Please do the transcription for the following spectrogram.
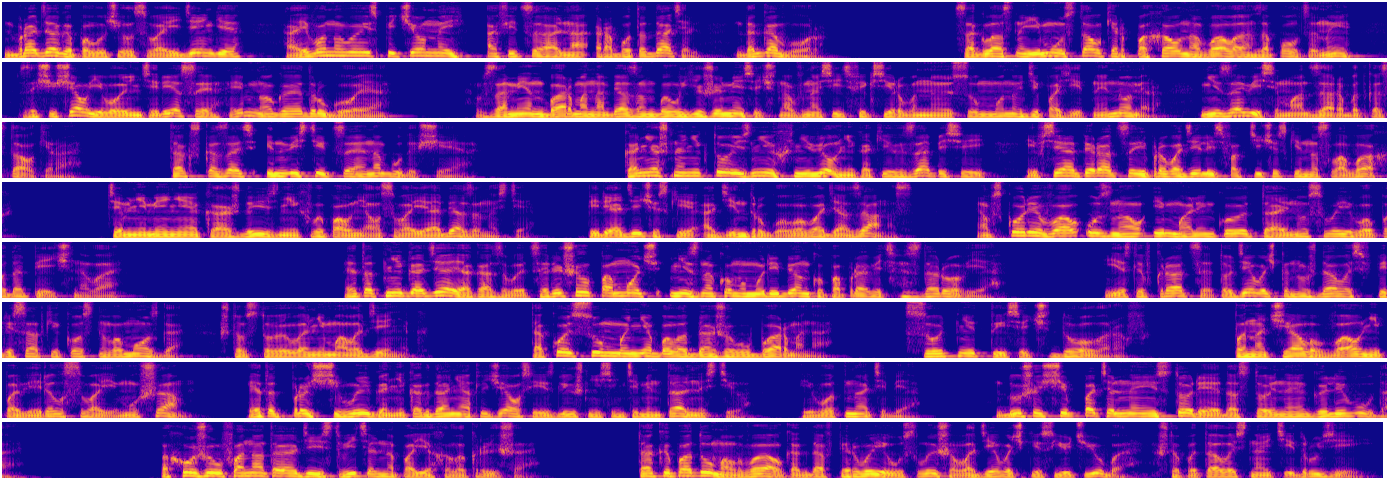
Бродяга получил свои деньги, а его новоиспеченный, официально работодатель, договор. Согласно ему, сталкер пахал на вала за полцены, защищал его интересы и многое другое. Взамен бармен обязан был ежемесячно вносить фиксированную сумму на депозитный номер, независимо от заработка сталкера. Так сказать, инвестиция на будущее. Конечно, никто из них не вел никаких записей, и все операции проводились фактически на словах. Тем не менее, каждый из них выполнял свои обязанности, периодически один другого водя за нос. А вскоре Вал узнал и маленькую тайну своего подопечного – этот негодяй, оказывается, решил помочь незнакомому ребенку поправить здоровье. Если вкратце, то девочка нуждалась в пересадке костного мозга, что стоило немало денег. Такой суммы не было даже у бармена. Сотни тысяч долларов. Поначалу Вал не поверил своим ушам. Этот прощелыга никогда не отличался излишней сентиментальностью. И вот на тебе. Душещипательная история, достойная Голливуда. Похоже, у фаната действительно поехала крыша. Так и подумал Вал, когда впервые услышал о девочке с Ютьюба, что пыталась найти друзей.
